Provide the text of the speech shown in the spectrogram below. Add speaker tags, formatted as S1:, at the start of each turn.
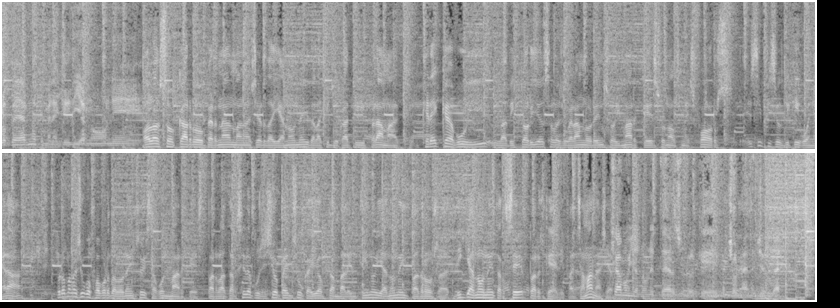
S1: Carlo Pernat, manager di Iannone.
S2: Hola, sóc Carlo Pernat, manager de Iannone i de l'equip Ducati Pramac. Crec que avui la victòria se la jugaran Lorenzo i Márquez, són els més forts. És difícil dir qui guanyarà, però me la jugo a favor de Lorenzo i segon Márquez. Per la tercera posició penso que hi opten Valentino, Iannone i Pedrosa. Dic Iannone tercer perquè li faig a manager.
S1: Diciamo Iannone terzo perquè faccio il manager, dai.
